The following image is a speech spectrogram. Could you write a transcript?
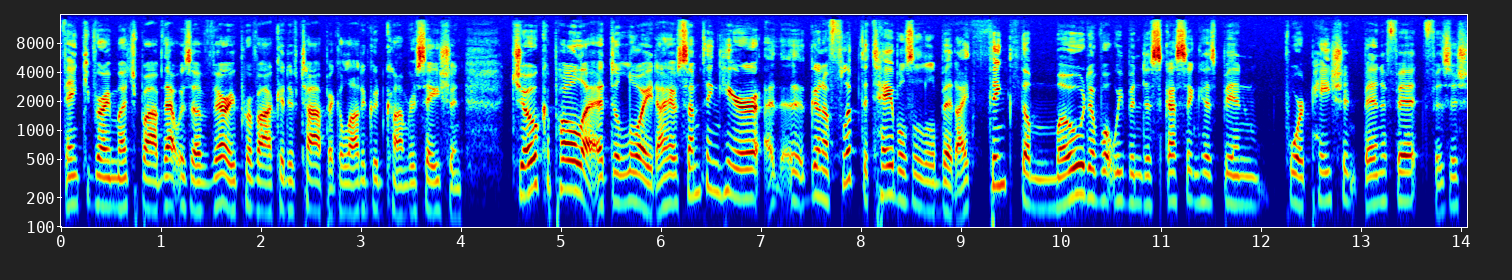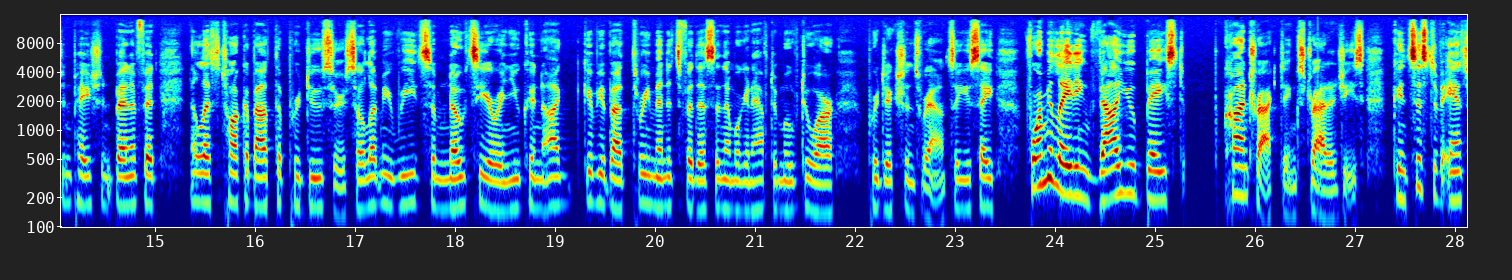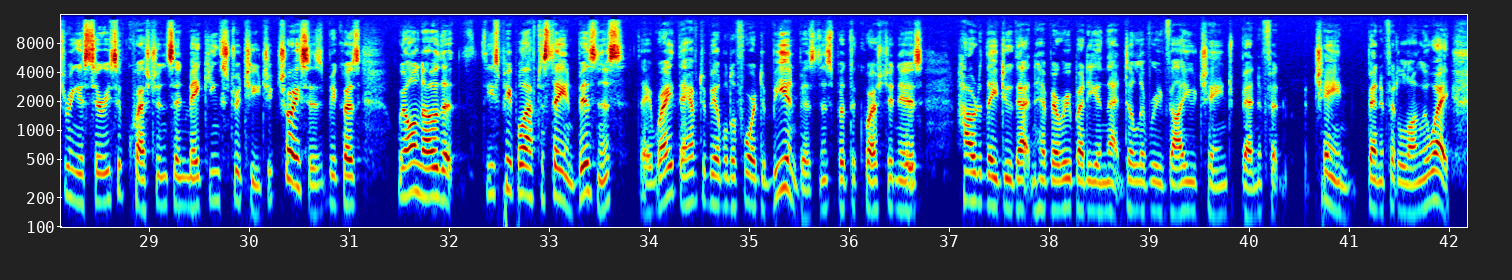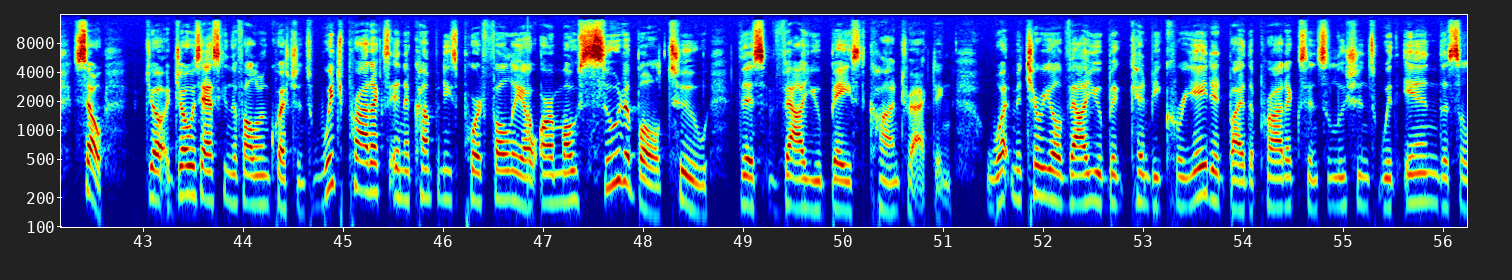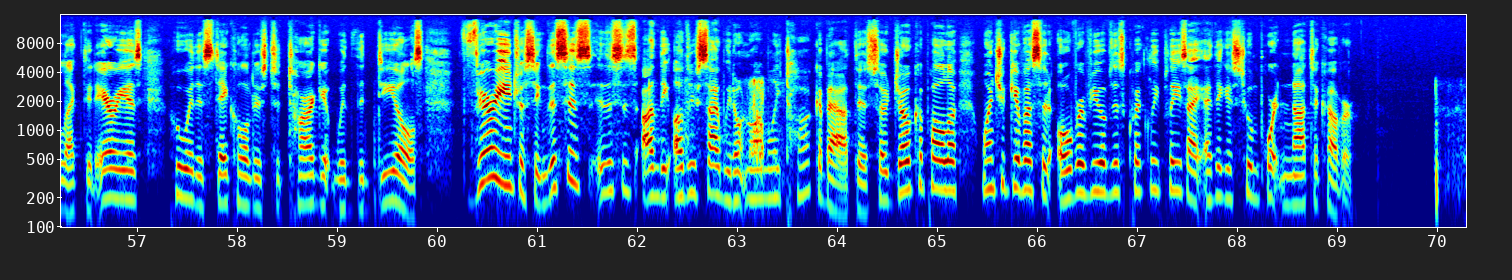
Thank you very much, Bob. That was a very provocative topic, a lot of good conversation. Joe Coppola at Deloitte. I have something here, uh, uh going to flip the tables a little bit. I think the mode of what we've been discussing has been for patient benefit, physician patient benefit. Now let's talk about the producer. So let me read some notes here and you can, I'll give you about three minutes for this and then we're going to have to move to our predictions round. So you say formulating value based contracting strategies consist of answering a series of questions and making strategic choices because we all know that these people have to stay in business. They right? They have to be able to afford to be in business, but the question is how do they do that and have everybody in that delivery value chain benefit chain benefit along the way. So Joe, Joe is asking the following questions. Which products in a company's portfolio are most suitable to this value based contracting? What material value be, can be created by the products and solutions within the selected areas? Who are the stakeholders to target with the deals? Very interesting. This is this is on the other side. We don't normally talk about this. So, Joe Coppola, why don't you give us an overview of this quickly, please? I, I think it's too important not to cover.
